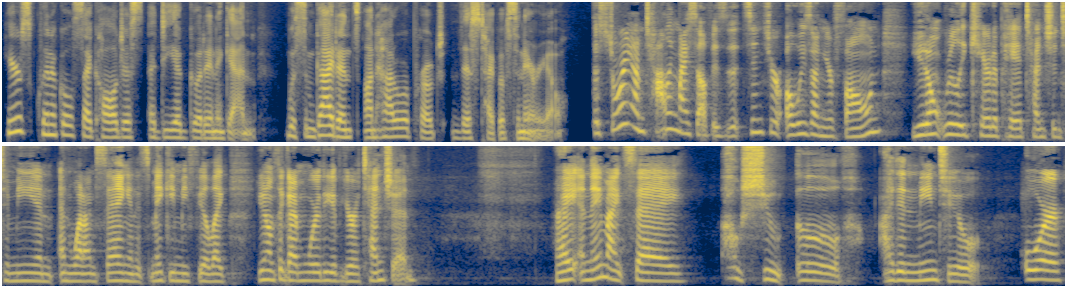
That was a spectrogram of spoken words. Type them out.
Here's clinical psychologist Adia Gooden again with some guidance on how to approach this type of scenario. The story I'm telling myself is that since you're always on your phone, you don't really care to pay attention to me and, and what I'm saying. And it's making me feel like you don't think I'm worthy of your attention. Right. And they might say, Oh, shoot. Ugh, I didn't mean to. Or,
